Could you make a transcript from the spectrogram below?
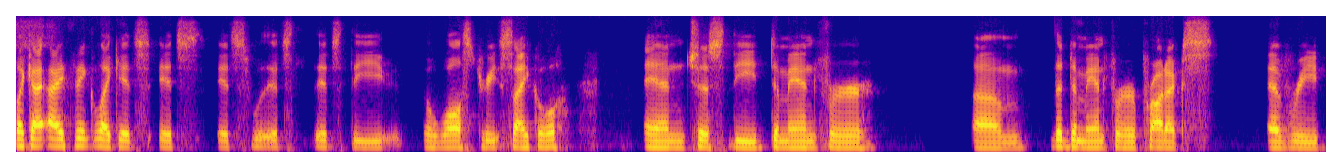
like I, I think like it's it's it's it's it's the the wall street cycle and just the demand for um, the demand for products every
